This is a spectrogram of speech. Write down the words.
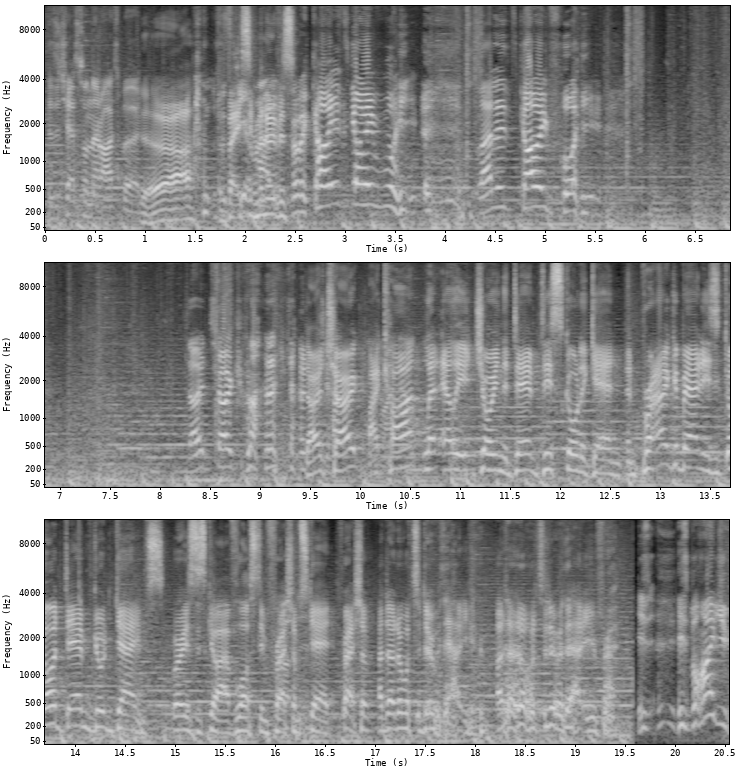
There's a chest on that iceberg. Ah, to evasive right. maneuvers. It's coming for you. Lannan's coming for you. Don't choke, Lannan. Don't, Don't choke. I can't let Elliot join the damn Discord again and brag about his goddamn good games. Where is this guy? I've lost him, Fresh. I'm scared. Fresh, I don't know what to do without you. I don't know what to do without you, Fresh. He's, he's behind you.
